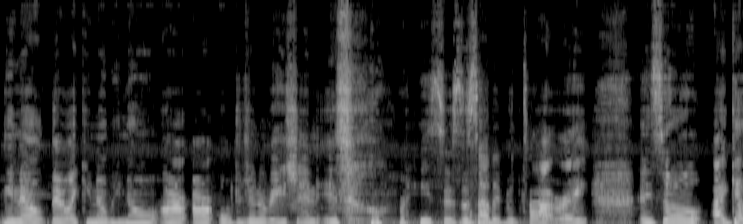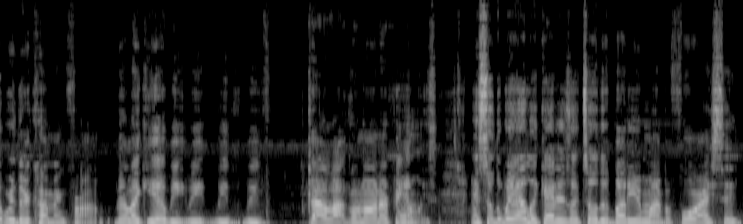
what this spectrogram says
You know, they're like, you know, we know our, our older generation is so racist. That's how they've been taught, right? And so I get where they're coming from. They're like, yeah, we, we, we, we've got a lot going on in our families. And so the way I look at it is I told a buddy of mine before, I said,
